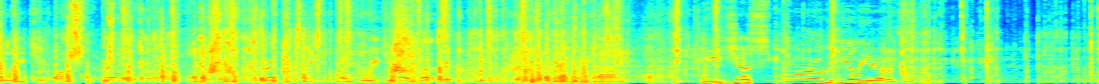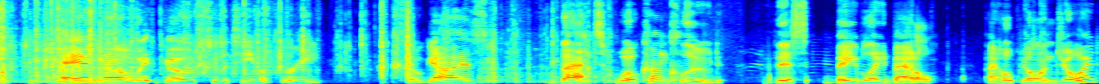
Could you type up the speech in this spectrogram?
Three, two, one, rip. Three, two, one, rip. And three, two, one, let it rip. He just threw Helios. And no, it goes to the team of three. So guys, that will conclude this Beyblade battle. I hope y'all enjoyed.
